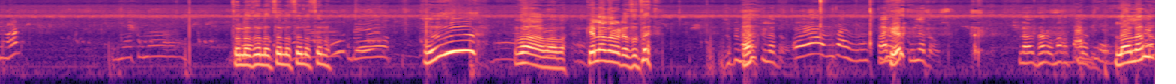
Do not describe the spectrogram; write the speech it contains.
ধর। তুলো তুলো। তুলো তুলো তুলো বাহ বাহ বাহ। কেলা দাও এটা তোতে লা লা লা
